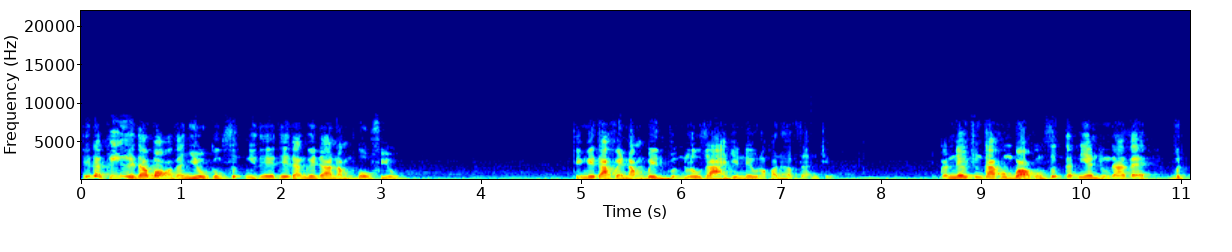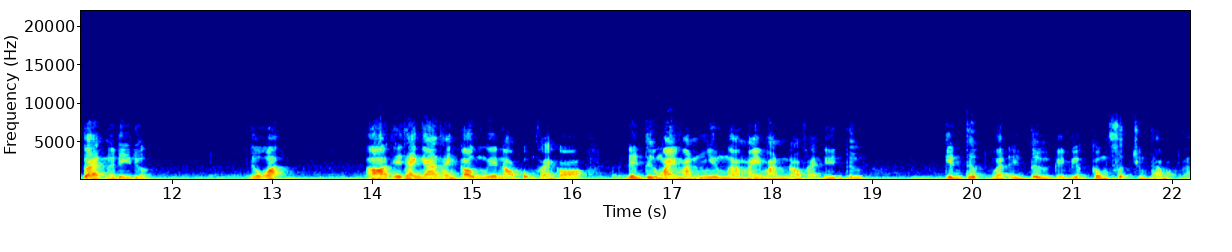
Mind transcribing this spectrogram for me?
Thế là khi người ta bỏ ra nhiều công sức như thế thế là người ta nắm cổ phiếu. Thì người ta phải nắm bền vững lâu dài chứ nếu nó còn hấp dẫn chứ. Còn nếu chúng ta không bỏ công sức tất nhiên chúng ta sẽ vứt toẹt nó đi được. Đúng không ạ? Đó, thế thành ra thành công thì nó cũng phải có đến từ may mắn nhưng mà may mắn nó phải đến từ kiến thức và đến từ cái việc công sức chúng ta bỏ ra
